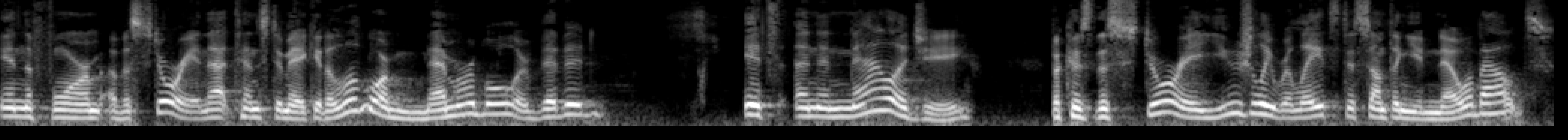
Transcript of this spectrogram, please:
in the form of a story, and that tends to make it a little more memorable or vivid. It's an analogy because the story usually relates to something you know about,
